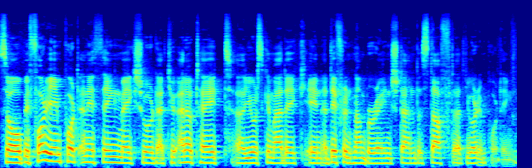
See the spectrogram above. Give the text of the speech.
So before you import anything, make sure that you annotate uh, your schematic in a different number range than the stuff that you're importing.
